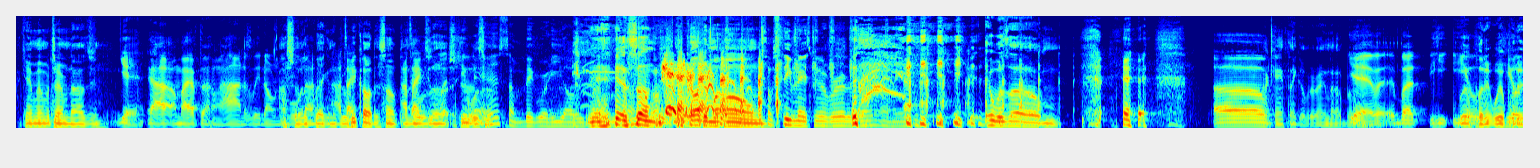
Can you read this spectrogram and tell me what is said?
I can't remember terminology. yeah, I, I might have to. I honestly don't remember. I should what look back in the group. typed- He called it something. I It was, too uh, much, he too. was Yeah, a, it's some big word he always does. some. He called him a, um. some Stephen A. Smith word. It was um. Um, I can't think of it right now. Bro. yeah, but, but he We'll he'll put it- we'll he'll, put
